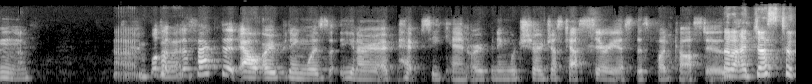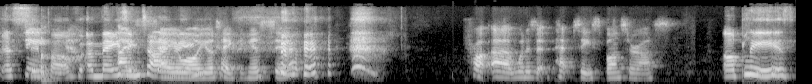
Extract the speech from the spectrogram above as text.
Mm. Um, Well, the, but- the fact that our opening was, you know, a Pepsi can opening would show just how serious this podcast is. that I just took a See, sip of. I Amazing say timing. while you're taking a sip. Pro, uh, what is it? Pepsi sponsor us. oh please,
